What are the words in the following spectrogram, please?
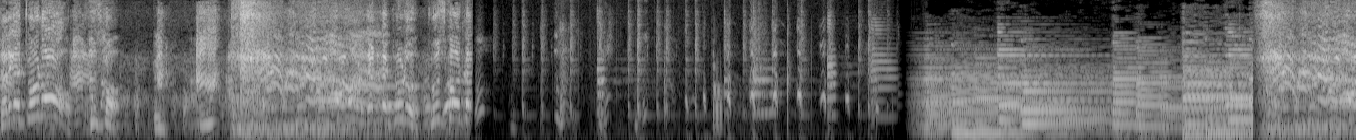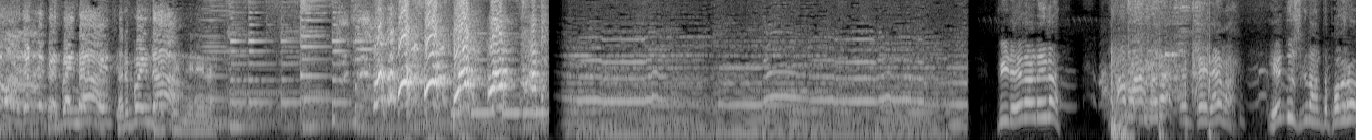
సరిగా చూడు. చూసుకో. చూడు చూసుకో సరిపోయిందా? సరిపోయిందా? వీడేనాడైనా? ఏం చూసుకున్నా అంత పొగరు?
